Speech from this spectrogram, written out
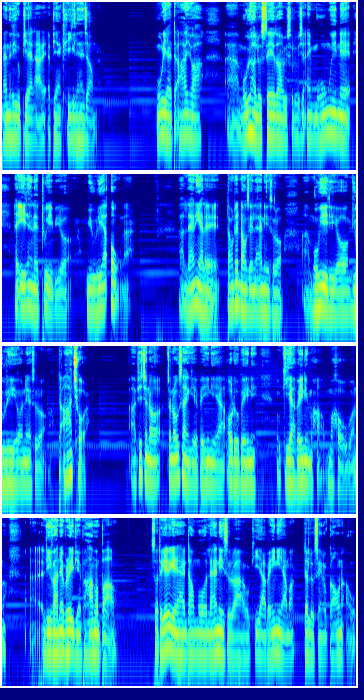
မန္တလေးကိုပြန်လာတဲ့အပြန်ခီးလန်းကြောင်းမိုးရတအားရွာအာမိုးရွာလို့ဆဲသွားပြီဆိုလို့ရှိရင်အဲ့မိုးငွေးနဲ့အေးထန်းနဲ့တွေ့ပြီးတော့မြူတွေကအုံလာအာလမ်းတွေကလည်းတောင်တက်တောင်စင်လမ်းတွေဆိုတော့အာမိုးရီတွေရောမြူတွေရောနဲ့ဆိုတော့တအားချော်အာဖြစ်ကျွန်တော်ကျွန်တော်ဆိုင်ကဘိန်းတွေကအော်တိုဘိန်းတွေဟို ဂီယာဘိန်းတွေမဟုတ်မဟုတ်ဘူးပေါ့နော်လီဗာနဲ့ဘရိတ်အပြင်ဘာမှမပါဘူးဆိုတော့တကယ်တကယ်တောင်ပေါ်လမ်းနေဆိုတာဟိုဂီယာဘိန်းနေရာမှာတက်လို့ဆင်လို့ကောင်းတာဟုတ်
